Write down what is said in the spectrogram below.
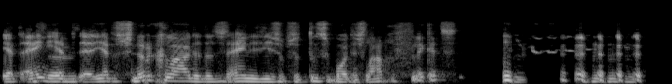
Je hebt, één, je, eh, hebt, eh, je hebt snurkgeluiden, dat is de ene die is op zijn toetsenbord in slaap geflikkerd. De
